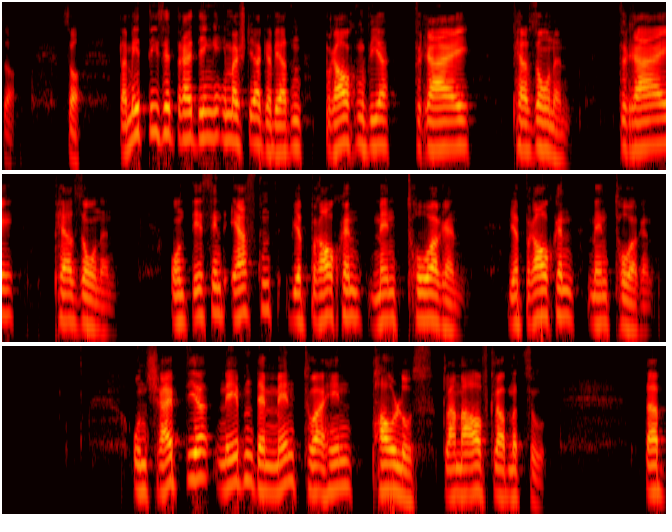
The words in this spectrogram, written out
So. so. Damit diese drei Dinge immer stärker werden, brauchen wir drei Personen. Drei Personen. Und das sind erstens, wir brauchen Mentoren. Wir brauchen Mentoren. Und schreibt dir neben dem Mentor hin Paulus, Klammer auf, Klammer zu. Der,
